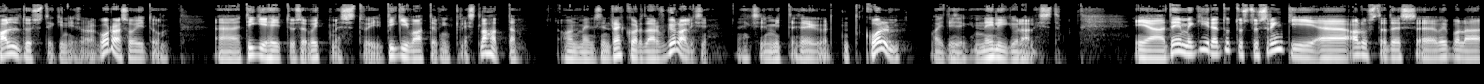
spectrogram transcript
haldust ja kinnisvara korrashoidu äh, digiehituse võtmest või digivaatevinklist lahata, on meil siin rekordarv külalisi, ehk siis mitte seekord kolm, vaid isegi neli külalist. ja teeme kiire tutvustusringi, äh, alustades võib-olla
